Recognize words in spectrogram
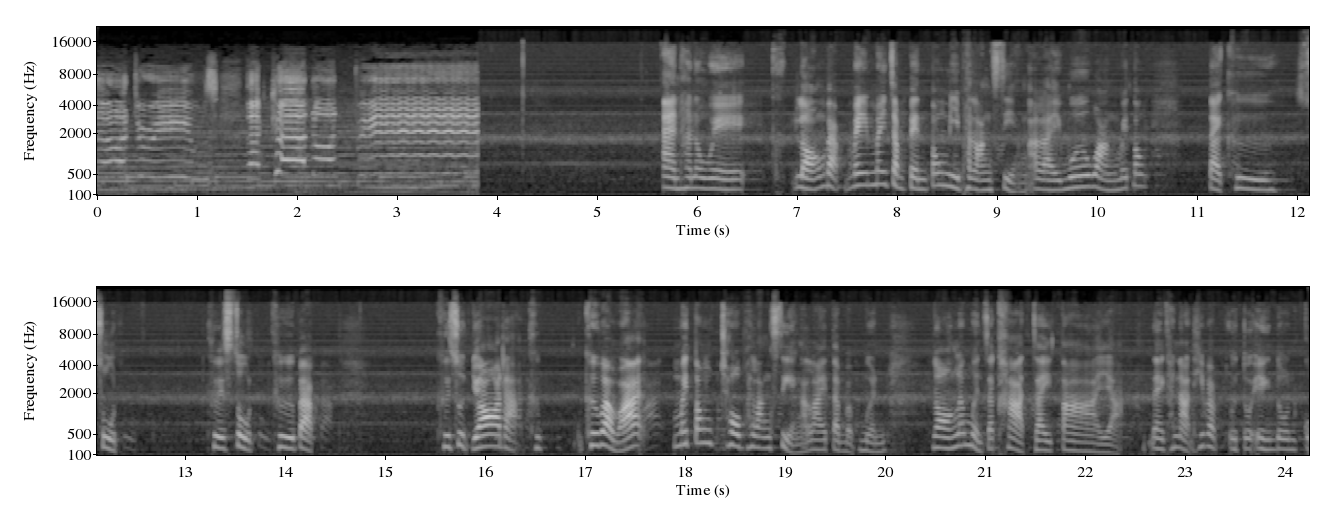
There are dreams that cannot be. แอนฮันนาเวย์ร้องแบบไม่ไม่จำเป็นต้องมีพลังเสียงอะไรเวอร์วังไม่ต้องแต่คือสุด คือสุดคือแบบ คือสุดยอดอะคือคือแบบว่าไม่ต้องโชว์พลังเสียงอะไรแต่แบบเหมือนร้องแล้วเหมือนจะขาดใจตายอะ ในขณะที่แบบตัวเองโดนโก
